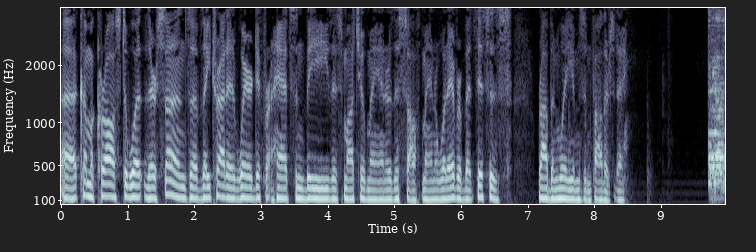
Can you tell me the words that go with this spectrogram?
uh, come across to what their sons of. They try to wear different hats and be this macho man or this soft man or whatever. But this is Robin Williams and Father's Day. Scott,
